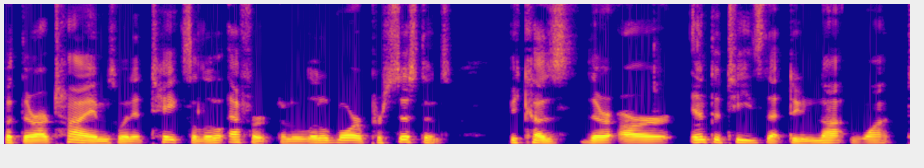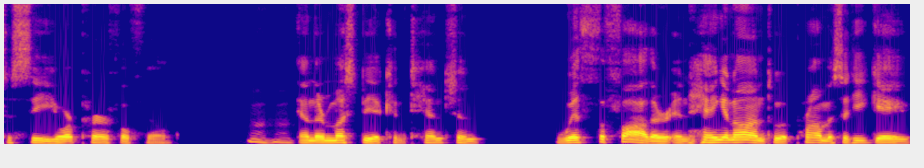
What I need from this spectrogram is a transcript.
But there are times when it takes a little effort and a little more persistence because there are entities that do not want to see your prayer fulfilled. Mm-hmm. And there must be a contention with the Father in hanging on to a promise that He gave.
